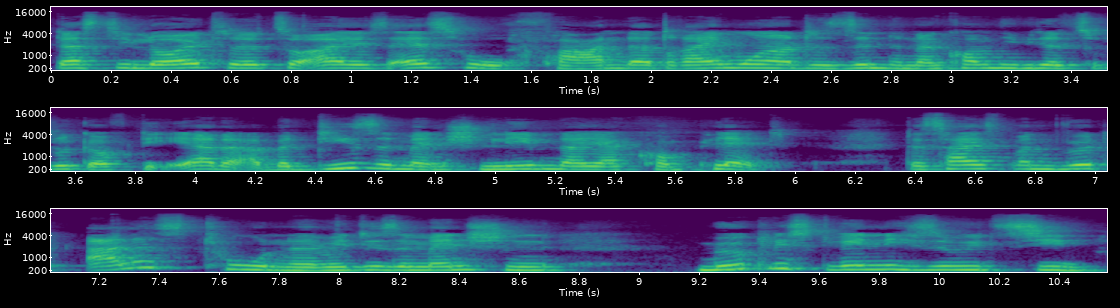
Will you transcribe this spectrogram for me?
dass die Leute zur ISS hochfahren, da drei Monate sind und dann kommen die wieder zurück auf die Erde. Aber diese Menschen leben da ja komplett. Das heißt, man wird alles tun, damit diese Menschen möglichst wenig suizida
